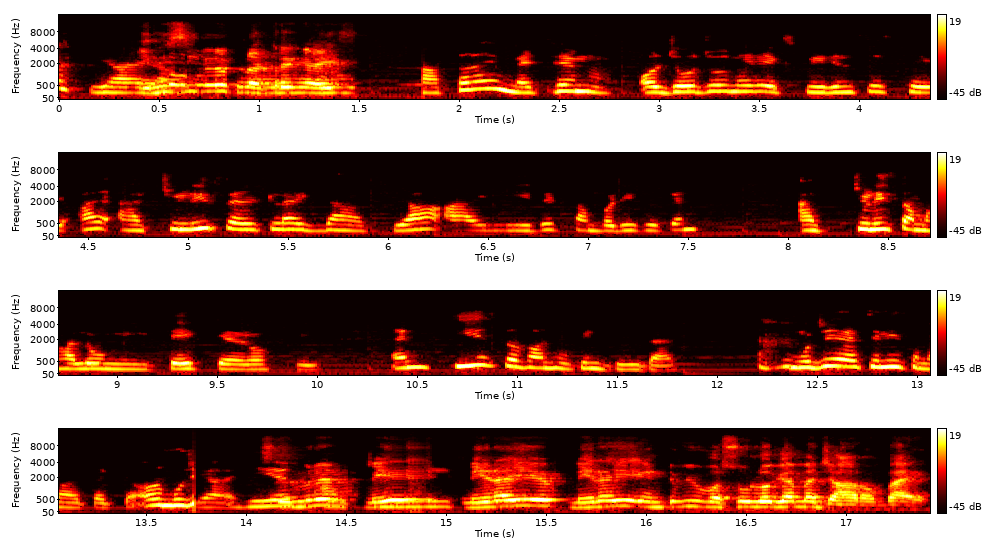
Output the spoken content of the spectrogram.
eyes? After I met him और जो जो मेरे experiences थे I actually felt like that. Yeah I needed somebody who can actually संभालो me take care of me and he is the one who can do that मुझे ऐसे नहीं संभाल सकता और मुझे yeah, सिमरन मे, मेरा ये मेरा ये इंटरव्यू वसूल हो गया मैं जा रहा हूँ बाय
